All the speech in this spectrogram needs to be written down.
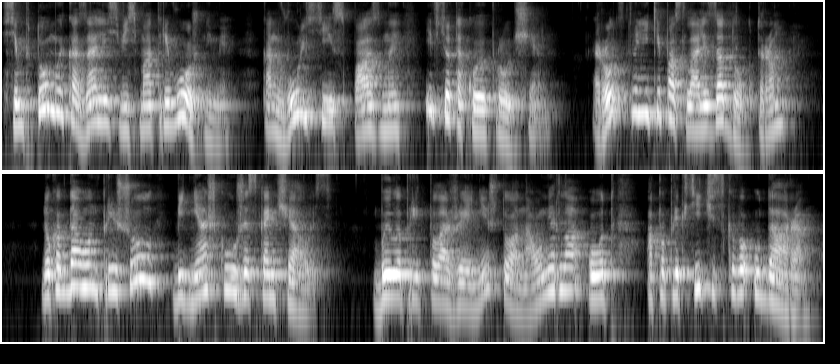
Симптомы казались весьма тревожными. Конвульсии, спазмы и все такое прочее. Родственники послали за доктором. Но когда он пришел, бедняжка уже скончалась. Было предположение, что она умерла от апоплексического удара.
